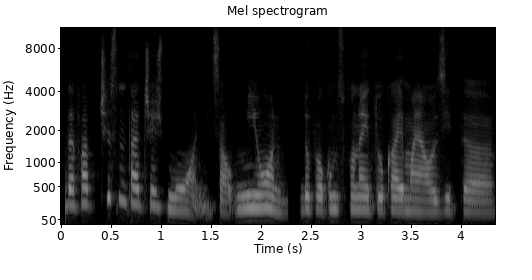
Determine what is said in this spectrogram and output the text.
de fapt, ce sunt acești muoni sau mioni, după cum spuneai tu că ai mai auzit uh,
